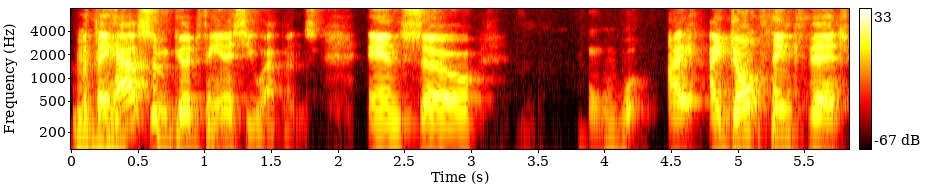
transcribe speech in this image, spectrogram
but mm-hmm. they have some good fantasy weapons. And so I I don't think that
